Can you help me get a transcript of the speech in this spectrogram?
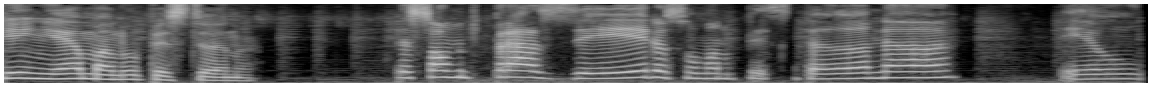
Quem é Manu Pestana? Pessoal, muito prazer. Eu sou Manu Pestana. Eu.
